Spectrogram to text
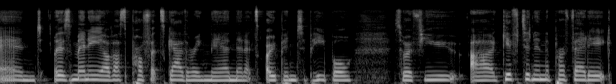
And there's many of us prophets gathering there, and then it's open to people. So if you are gifted in the prophetic,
